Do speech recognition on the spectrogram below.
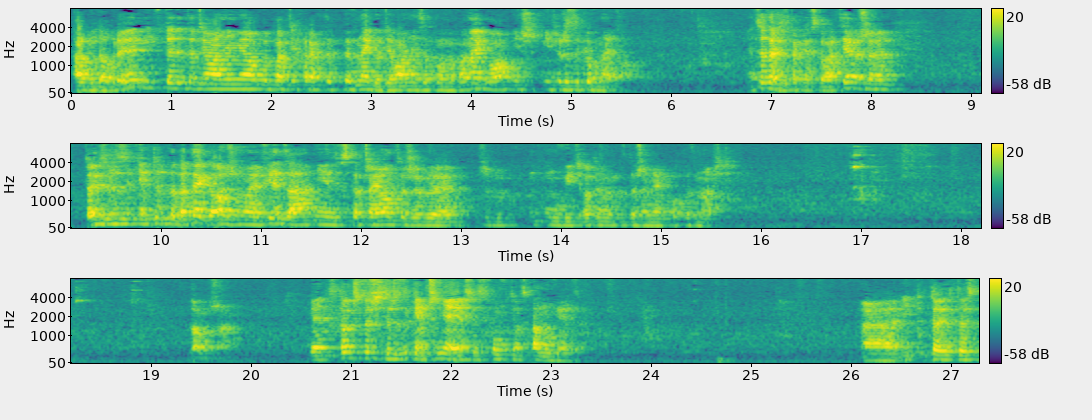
albo dobry i wtedy to działanie miałoby bardziej charakter pewnego działania zaplanowanego niż, niż ryzykownego. Co też jest taka sytuacja, że to jest ryzykiem tylko dlatego, że moja wiedza nie jest wystarczająca, żeby, żeby mówić o tym zdarzeniu jak o pewności. Dobrze. Więc to, czy coś jest ryzykiem, czy nie jest, jest funkcją stanu wiedzy. E, I to jest, to jest,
